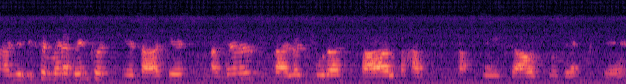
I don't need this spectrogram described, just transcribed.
ہاں جی اس سے میرا مین کوشچن یہ تھا کہ اگر سائلج پورا سال ہم اپنی گاؤں کو دیکھ سکتے ہیں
